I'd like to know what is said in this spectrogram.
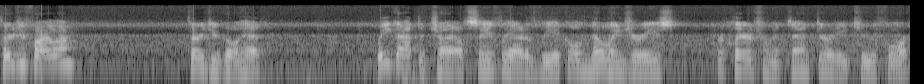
Thirty-two fire alarm. Thirty-two, go ahead. We got the child safely out of the vehicle, no injuries. We're cleared from a 1032 4.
